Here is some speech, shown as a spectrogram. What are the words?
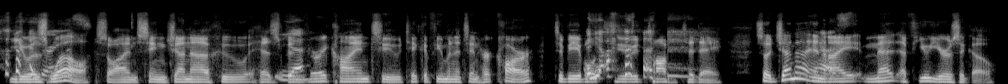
You as well. This. So I'm seeing Jenna, who has been yeah. very kind to take a few minutes in her car to be able yeah. to talk today. So Jenna and yes. I met a few years ago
